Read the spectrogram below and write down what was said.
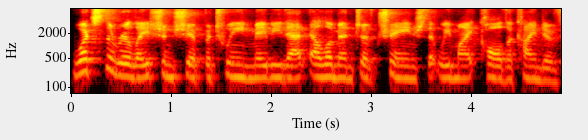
what's the relationship between maybe that element of change that we might call the kind of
